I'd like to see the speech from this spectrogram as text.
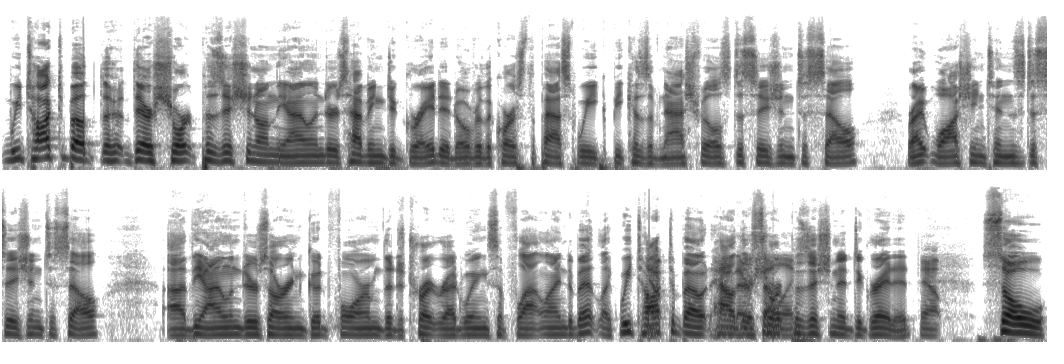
we talked about the, their short position on the Islanders having degraded over the course of the past week because of Nashville's decision to sell, right? Washington's decision to sell. Uh, the Islanders are in good form. The Detroit Red Wings have flatlined a bit. Like we talked about Yeah, how their short selling. position had degraded. Yep. So,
